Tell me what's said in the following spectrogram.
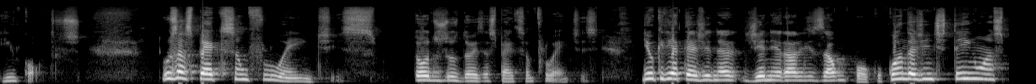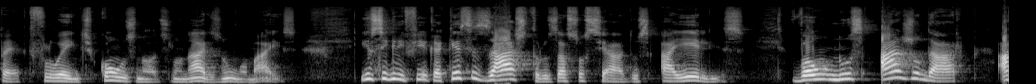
e encontros. Os aspectos são fluentes, todos os dois aspectos são fluentes. E eu queria até generalizar um pouco. Quando a gente tem um aspecto fluente com os nodos lunares, um ou mais, isso significa que esses astros associados a eles vão nos ajudar a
